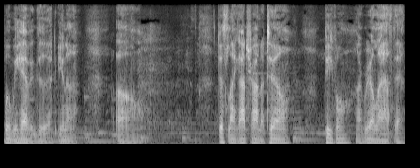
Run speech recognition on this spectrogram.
when we have it good, you know. Um, just like I try to tell people, I realize that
